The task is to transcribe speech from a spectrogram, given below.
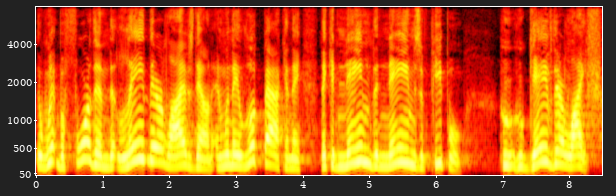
that went before them that laid their lives down. And when they look back and they, they could name the names of people who, who gave their life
